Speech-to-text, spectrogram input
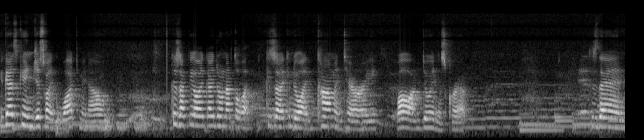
you guys can just like watch me now. Cuz I feel like I don't have to like cuz I can do like commentary while I'm doing this crap. Cuz then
